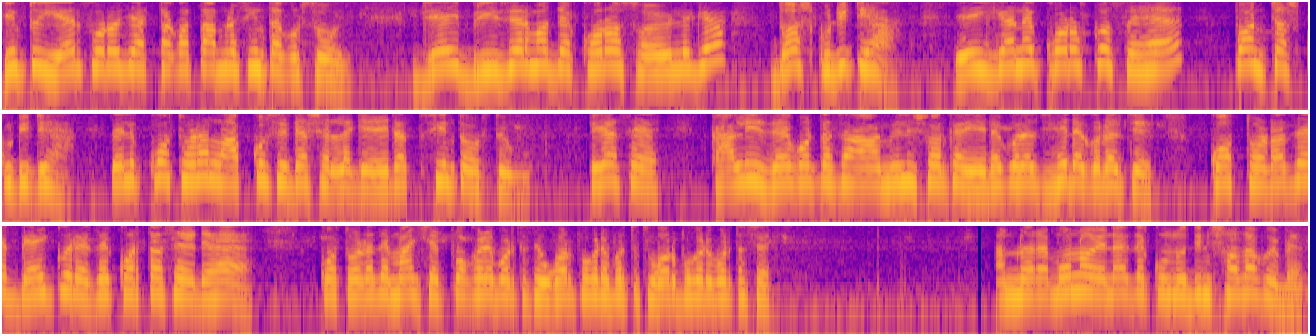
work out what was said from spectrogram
কিন্তু এরপরও যে একটা কথা আমরা চিন্তা করছ যে ব্রিজের মধ্যে খরচ হইলে গিয়া দশ কোটি টিহা এইখানে খরচ করছে হ্যাঁ পঞ্চাশ কোটি টিহা তাহলে কতটা লাভ করছে দেশের লাগে, এটা চিন্তা করতে হইব ঠিক আছে? খালি যে করতেছে আওয়ামী লীগ সরকার, এটা করেছে সেটা করেছে কতটা যে ব্যয় করে যে করতেছে এটা হ্যাঁ? কতটা যে মানুষের পকেটে পড়তেছে ওর পকেটে পড়তেছে ওর পকেটে পড়তেছে। আপনারা মনে হয় না যে কোনোদিন সজাগ হইবেন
